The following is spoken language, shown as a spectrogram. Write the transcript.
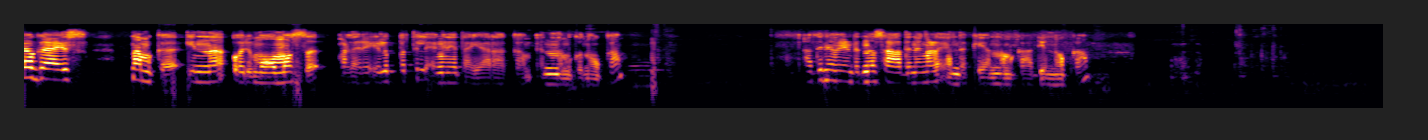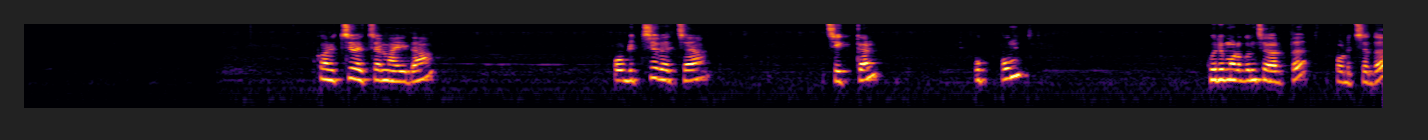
ഹലോ ഗായ്സ് നമുക്ക് ഇന്ന് ഒരു മോമോസ് വളരെ എളുപ്പത്തിൽ എങ്ങനെ തയ്യാറാക്കാം എന്ന് നമുക്ക് നോക്കാം. അതിന് വേണ്ടുന്ന സാധനങ്ങൾ എന്തൊക്കെയാന്ന് നമുക്ക് ആദ്യം നോക്കാം. കുറച്ച് വെച്ച മൈദ പൊടിച്ചു വെച്ച ചിക്കൻ ഉപ്പും കുരുമുളകും ചേർത്ത് പൊടിച്ചത്.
